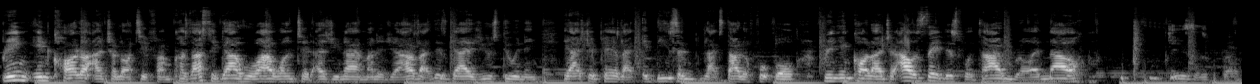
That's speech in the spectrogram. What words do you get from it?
Bring in Carlo Ancelotti, fam, because that's the guy who I wanted as United manager. I was like, this guy is used to winning. He actually plays like a decent like style of football. Bring in Carlo Ancelotti. I was saying this for time, bro, and now Jesus, bro.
